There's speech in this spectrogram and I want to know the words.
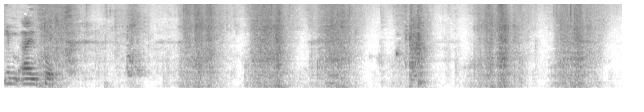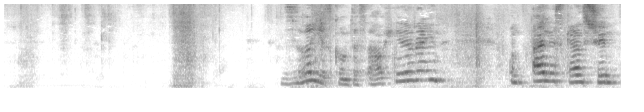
im Eintopf. So, jetzt kommt das auch hier rein und alles ganz schön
